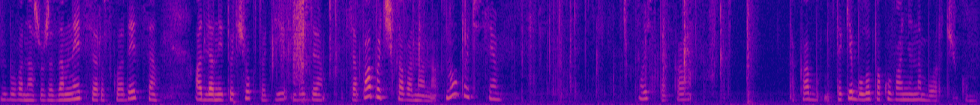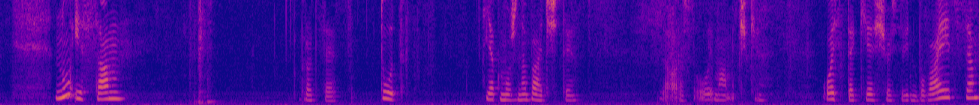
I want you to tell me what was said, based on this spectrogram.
бо вона ж вже замнеться, розкладеться. А для ниточок тоді буде ця папочка, вона на кнопочці. Ось така, така, таке було пакування наборчику. Ну і сам процес. Тут, як можна бачити, зараз, ой, мамочки, ось таке щось відбувається.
